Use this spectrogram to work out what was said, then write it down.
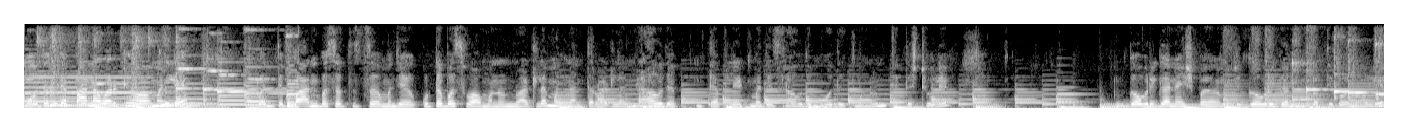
मोदक त्या पानावर ठेवा म्हणले. पण ते पान बसतच म्हणजे कुठं बसवा म्हणून वाटलं. मग नंतर वाटलं राहू दे त्या प्लेटमध्येच राहू दे मोदक म्हणून तिथेच ठेवले. गौरी गणेश पण म्हणजे गौरी गणपती बनवले.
